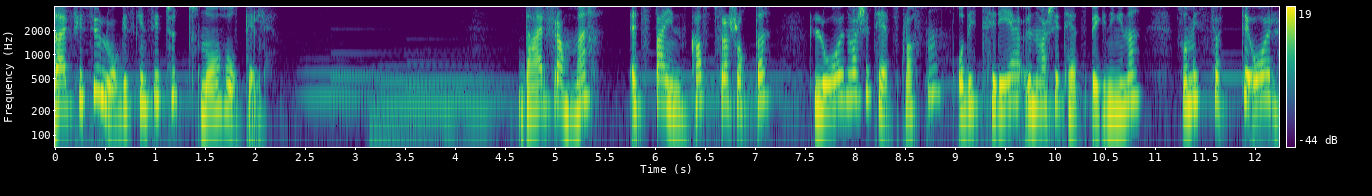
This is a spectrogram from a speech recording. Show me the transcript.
der Fysiologisk institutt nå holdt til. Der framme, et steinkast fra slottet, lå universitetsplassen og de tre universitetsbygningene som i 70 år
